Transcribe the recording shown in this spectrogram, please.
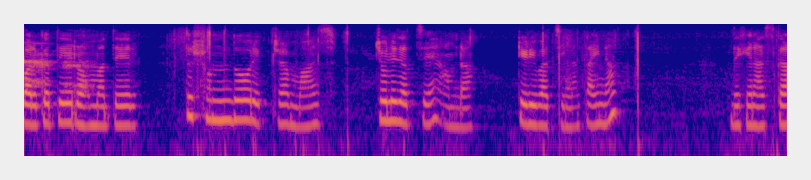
বারকাতের, রহমতের, এত সুন্দর একটা মাছ চলে যাচ্ছে, আমরা টেরি পাচ্ছি না, তাই না? দেখেন আজকা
